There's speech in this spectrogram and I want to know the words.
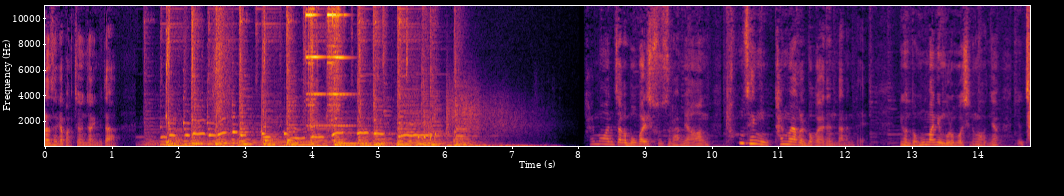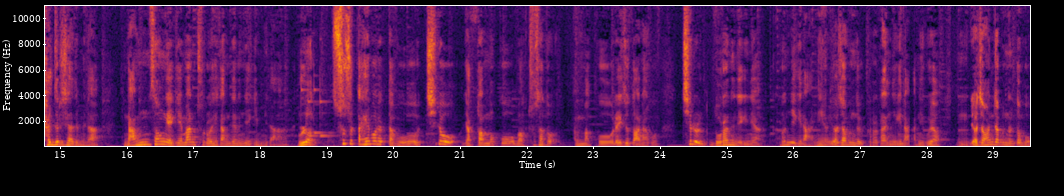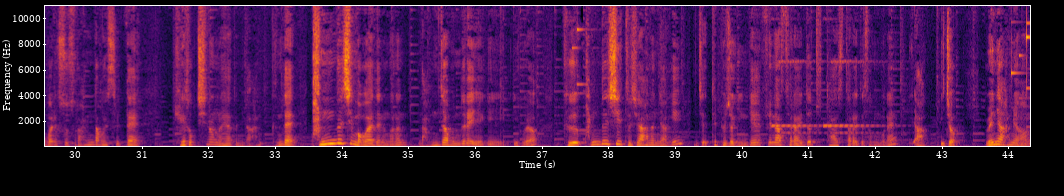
안녕하세요 박지원장입니다. 탈모 환자가 모발이식 수술하면 평생 탈모약을 먹어야 된다는데 이건 너무 많이 물어보시는 거거든요. 잘 들으셔야 됩니다. 남성에게만 주로 해당되는 얘기입니다. 물론 수술 딱 해버렸다고 치료 약도 안 먹고 막 주사도 안 맞고 레이저도 안 하고 치료를 놓으라는 얘기냐 그런 얘기는 아니에요. 여자분들 그러라는 얘기는 아니고요. 음, 여자 환자분들도 모발이식 수술을 한다고 했을 때 계속 치료는 해야 됩니다. 한- 근데 반드시 먹어야 되는 거는 남자분들의 얘기이고요. 그 반드시 드셔야 하는 약이 이제 대표적인 게 피나스테라이드, 두타스테라이드 성분의 약이죠. 왜냐하면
